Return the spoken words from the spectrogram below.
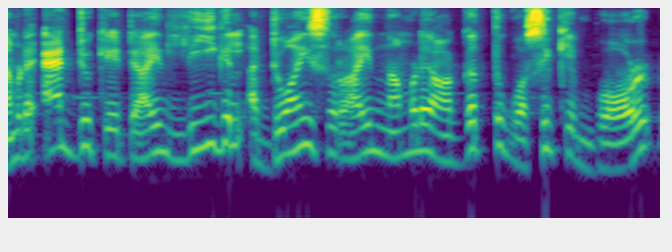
നമ്മുടെ അഡ്വക്കേറ്റായി ലീഗൽ അഡ്വൈസറായി നമ്മുടെ അകത്ത് വസിക്കുമ്പോൾ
